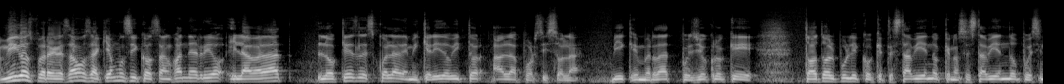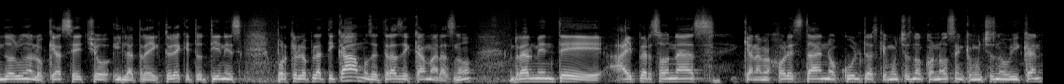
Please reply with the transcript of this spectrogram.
Amigos, pues regresamos aquí a Músicos San Juan del Río y la verdad, lo que es la escuela de mi querido Víctor habla por sí sola. Vic, en verdad, pues yo creo que todo, el público que te está viendo, que nos está viendo, pues sin duda alguna lo que has hecho y la trayectoria que tú tienes, porque lo platicábamos detrás de cámaras, ¿no? Realmente hay personas que a lo mejor están ocultas, que muchos no conocen, que muchos no ubican,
